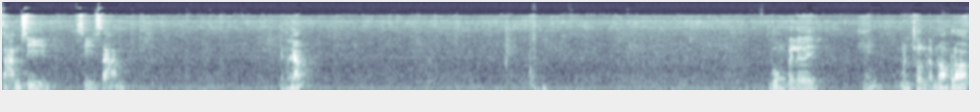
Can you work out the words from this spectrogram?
สามสี่สี่สามเห็นไหมครับ วงไปเลย นี่มันชนกับนอกรอบ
